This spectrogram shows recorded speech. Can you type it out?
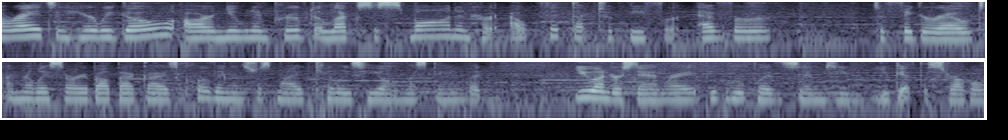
Alright, and here we go, our new and improved Alexa Swan and her outfit that took me forever to figure out. I'm really sorry about that, guys. Clothing is just my Achilles heel in this game, but you understand, right? People who play The Sims, you, you get the struggle.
